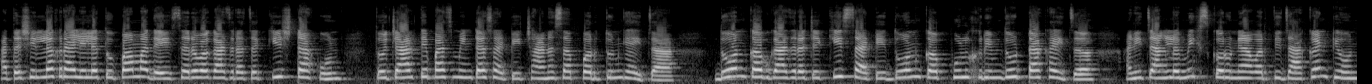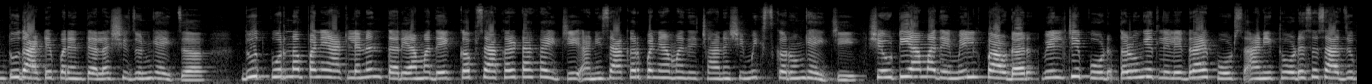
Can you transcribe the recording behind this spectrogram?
आता शिल्लक राहिलेल्या तुपामध्ये सर्व गाजराचा किस टाकून तो चार ते पाच मिनिटासाठी छान असा परतून घ्यायचा. दोन कप गाजराच्या किससाठी दोन कप फुल क्रीम दूध टाकायचं. आणि चांगलं मिक्स करून यावरती झाकण ठेवून दूध आटेपर्यंत त्याला शिजून घ्यायचं. दूध पूर्णपणे आटल्यानंतर यामध्ये एक कप साखर टाकायची आणि साखर पण यामध्ये छान अशी मिक्स करून घ्यायची. शेवटी यामध्ये मिल्क पावडर वेलची पूड तळून घेतलेले ड्रायफ्रुट्स आणि थोडंसं साजूक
